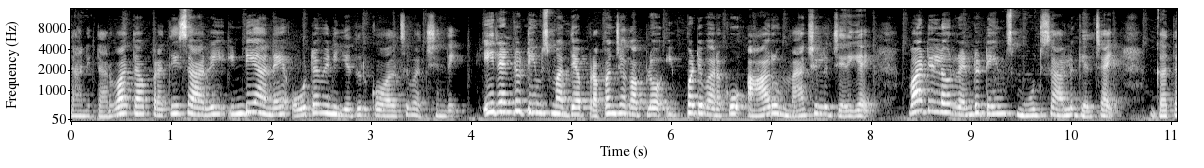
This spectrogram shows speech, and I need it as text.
దాని తర్వాత ప్రతిసారి ఇండియానే ఓటమిని ఎదుర్కోవాల్సి వచ్చింది. ఈ రెండు టీమ్స్ మధ్య ప్రపంచ కప్లో ఇప్పటి వరకు ఆరు మ్యాచ్లు జరిగాయి. వాటిలో రెండు టీమ్స్ మూడు సార్లు గెలిచాయి. గత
